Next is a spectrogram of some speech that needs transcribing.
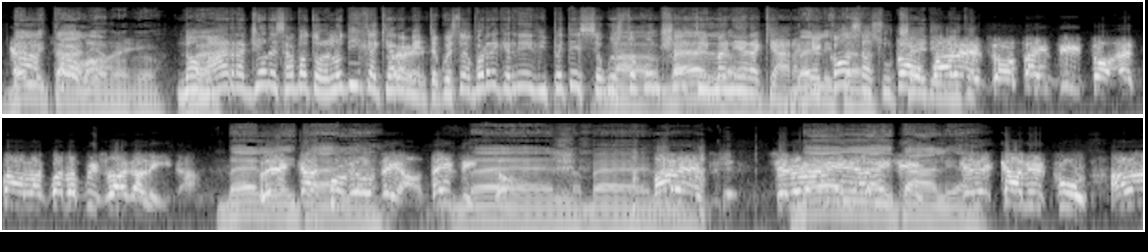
bella Italia proprio. No, Beh. ma ha ragione Salvatore, lo dica Eh. chiaramente. questo- vorrei che lei ripetesse questo Ma concetto in bella, maniera chiara. Che bella cosa Italia. succede in Italia? Parenzo, stai zitto e parla quando pisi la gallina. Bella culo che Italia. non sei alto, stai zitto. Bello, bello. Parenzo, se non avevi Bella amici Italia. che le cavi il culo, allora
